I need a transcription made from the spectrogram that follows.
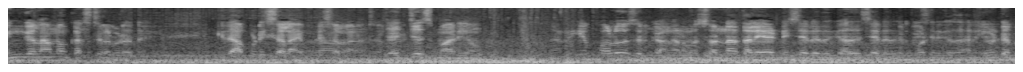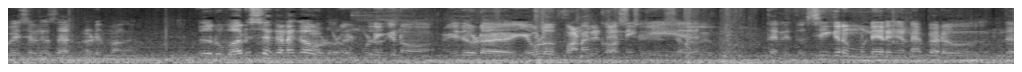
எங்கெல்லாமோ கஷ்டப்படுறது. இது அப்படி சொல்லலாம் இப்படி சொல்லலாம். ஜட்ஜஸ் மாதிரியும். நிறைய ஃபாலோவர்ஸ் இருக்காங்க. நம்ம சொன்னா தலையாட்டி செய்யறதுக்கு அது செய்யறதுக்கு பேசுறீங்க சார்? இவன்கிட்ட பேசுறீங்க சார் அப்படிம்பாங்க. இது ஒரு வருஷ கணக்காக விடும். முடிக்கணும். இதோட எவ்வளோ பணம் காஸ்ட் தெரியுது. சீக்கிரம் முன்னேறுங்கன்னா பிறகு இந்த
